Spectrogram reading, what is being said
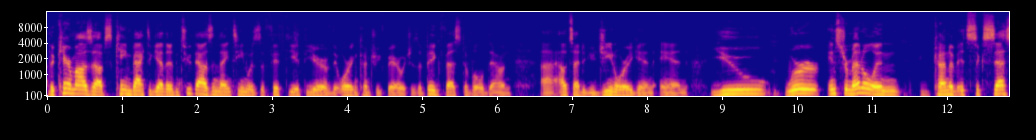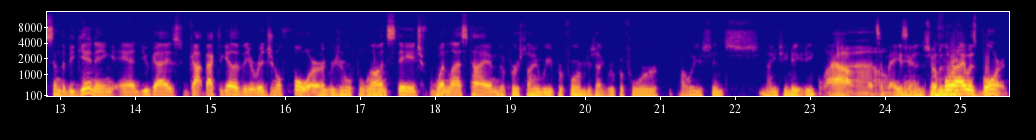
the Karamazovs came back together in 2019 was the 50th year of the Oregon Country Fair, which is a big festival down uh, outside of Eugene, Oregon, and you were instrumental in kind of its success in the beginning. And you guys got back together, the original four, the original four on stage one last time. The first time we had performed as that group of four, probably since 1980. wow, that's amazing! And some Before them- I was born.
